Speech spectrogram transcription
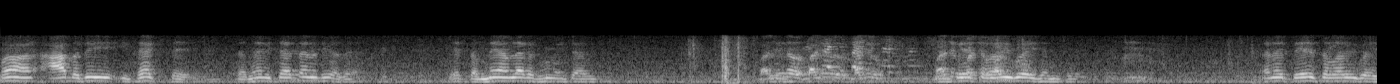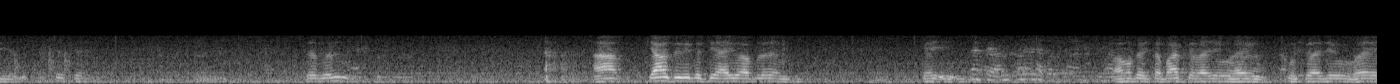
પણ આ બધી ઇફેક્ટ છે. તમે વિચારતા નથી હોતા. એ તમને એમ લાગે હું વિચારું છે. અને તે તમારી ગોઈઝમ છે. છે? હા ક્યાં સુધી પછી આવ્યું આપડે કઈ આમાં કઈ તપાસ કરવા જેવું હોય પૂછવા જેવું હોય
